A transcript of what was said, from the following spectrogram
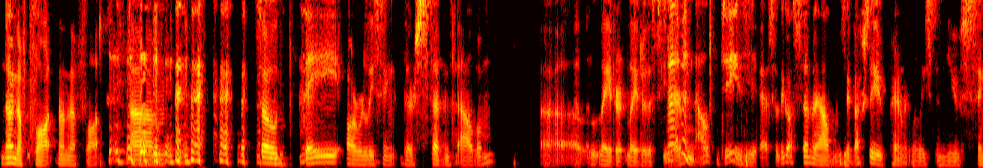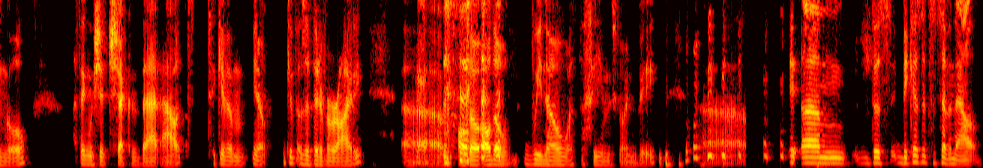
not enough plot. Not enough plot. Um, so they are releasing their seventh album uh, later later this year. Seven. albums, jeez. Yeah, so they got seven albums. They've actually apparently released a new single. I think we should check that out to give them, you know, give us a bit of variety. Uh, although, although we know what the theme is going to be. Uh, It, um does because it's a seventh al-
